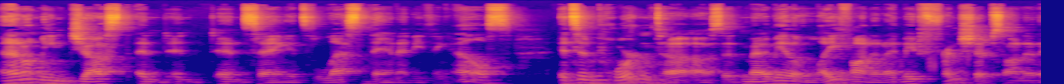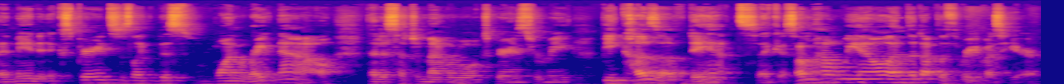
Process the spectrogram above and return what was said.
And i don't mean just and, and and saying it's less than anything else. It's important to us. It, i made a life on it. I made friendships on it. I made experiences like this one right now that is such a memorable experience for me because of dance. Like somehow we all ended up the three of us here.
